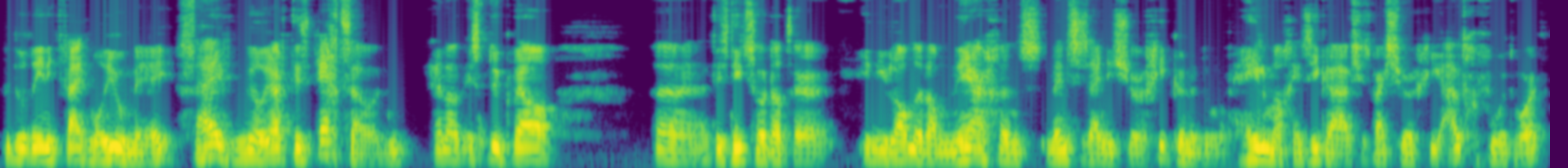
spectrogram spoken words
Bedoelde je niet 5 miljoen? Nee, 5 miljard, is echt zo. En dat is natuurlijk wel, uh, het is niet zo dat er in die landen dan nergens mensen zijn die chirurgie kunnen doen, of helemaal geen ziekenhuisjes waar chirurgie uitgevoerd wordt.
